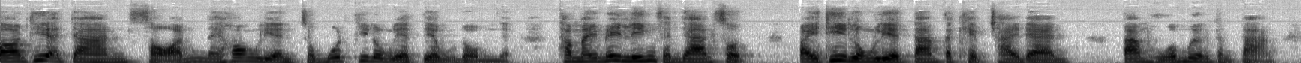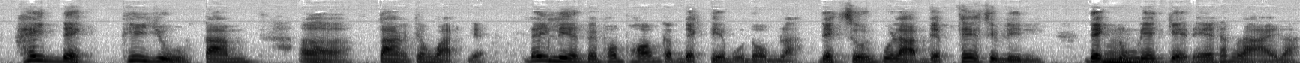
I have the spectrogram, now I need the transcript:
ตอนที่อาจารย์สอนในห้องเรียนสมมุติที่โรงเรียนเตรียมอุดมเนี่ยทำไมไม่ลิงก์สัญญาณสดไปที่โรงเรียนตามตะเข็บชายแดน ตามหัวเมืองต่างๆ ให้เด็กที่อยู่ตามต่างจังหวัดเนี่ยได้เรียนไปพร้อมๆ กับเด็กเตรียมอุดมล่ะเด็กสวนกุหลาบเด็กเทพศิริน เด็กโรงเรียนเกรดเอทั้งหลายล่ะ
